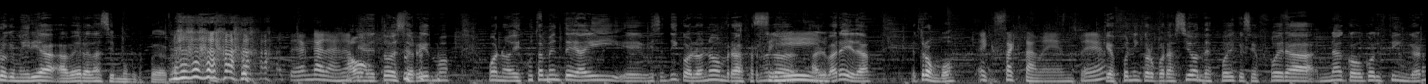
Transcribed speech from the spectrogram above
Juro que me iría a ver a Dancing Book después de acá. Te dan ganas, ¿no? Tiene todo ese ritmo. Bueno, y justamente ahí eh, Vicentico lo nombra a Fernando Sí. Alvareda, de trombo, Exactamente. que fue una incorporación después de que se fuera Naco Goldfinger,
